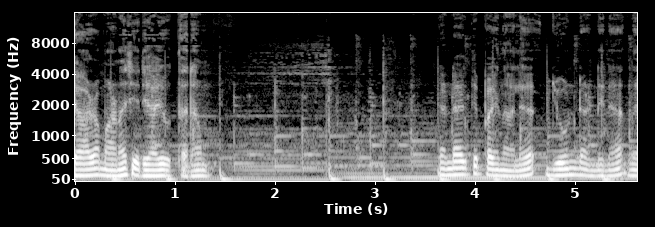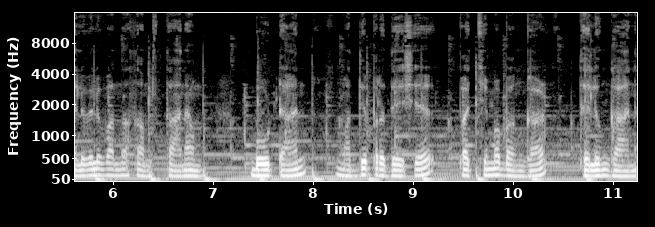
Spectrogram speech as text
വ്യാഴമാണ് ശരിയായ ഉത്തരം. രണ്ടായിരത്തി പതിനാല് ജൂൺ രണ്ടിന് നിലവിൽ വന്ന സംസ്ഥാനം ഭൂട്ടാൻ മധ്യപ്രദേശ് പശ്ചിമ ബംഗാൾ തെലുങ്കാന.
